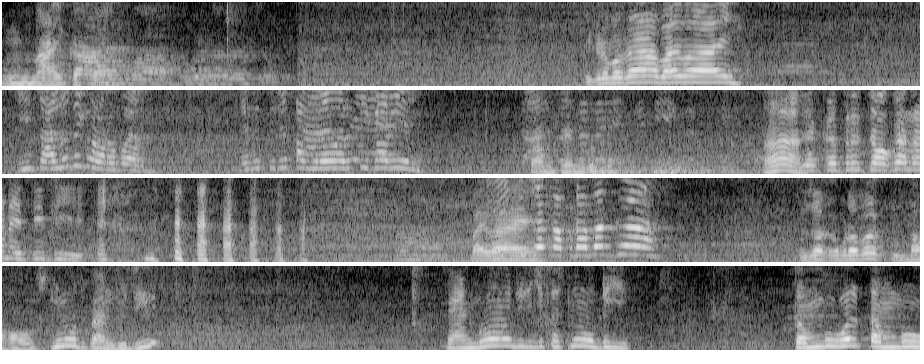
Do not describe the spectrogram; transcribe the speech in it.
नाही कसा? इकडे बघा बाय बाय. ही चालू दे बरोबर. नाही तर तुझ्या सांगण्यावरती करेल चॅम्पियन बुद्ध हा. एकत्र चौकाला नेती ती. बाय ए, बाय. तुझा कपडा बघ गं. तुझा कपडा बघ. बाबा उसनी मोठी पॅन्ट तुझी पॅन्ट बघ म्हणजे तिची कसली मोठी. तंबू बोल तंबू.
